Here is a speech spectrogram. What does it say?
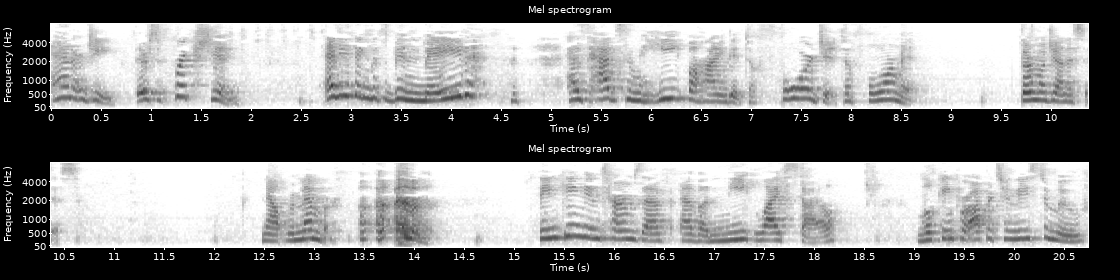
energy. There's friction. Anything that's been made has had some heat behind it to forge it, to form it. Thermogenesis. Now remember, thinking in terms of, of a NEAT lifestyle, looking for opportunities to move,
